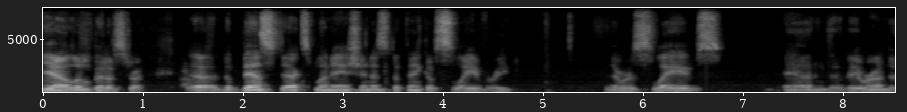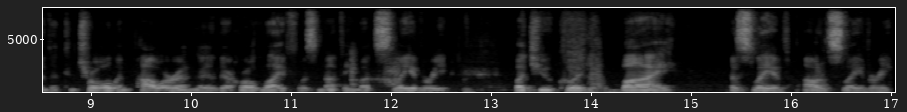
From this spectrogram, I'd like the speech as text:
yeah, a little bit of str- uh, the best explanation is to think of slavery. There were slaves, and they were under the control and power, and their, their whole life was nothing but slavery. But you could buy a slave out of slavery.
